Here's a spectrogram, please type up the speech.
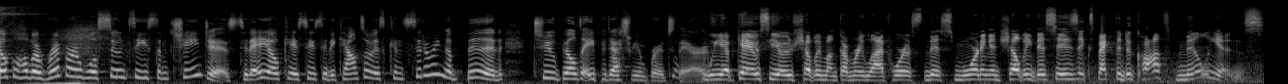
the Oklahoma River will soon see some changes. Today, OKC City Council is considering a bid to build a pedestrian bridge there. We have KOCO's Shelby Montgomery live for us this morning. And Shelby, this is expected to cost millions.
